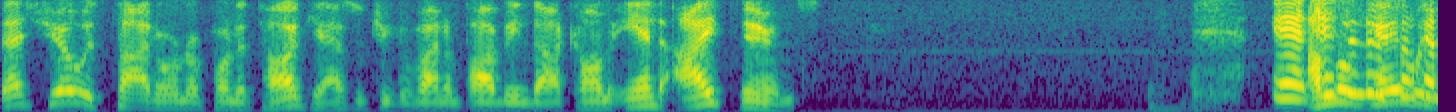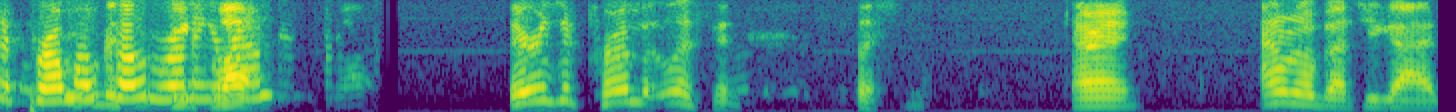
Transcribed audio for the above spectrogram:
that show is Todd Orndorff on the podcast, which you can find on Podbean.com and iTunes. And I'm isn't there some kind of promo code running Clark. around? There is a promo. Listen, listen. All right. I don't know about you guys.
